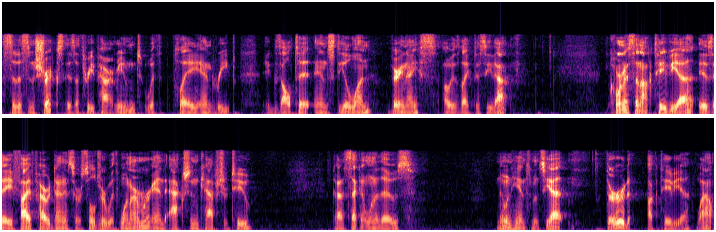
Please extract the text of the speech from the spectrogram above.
Citizen Shrix is a 3 power mutant with play and reap, exalt it, and steal 1. Very nice. Always like to see that. Cornicen Octavia is a 5 power dinosaur soldier with 1 armor and action capture 2. Got a second one of those. No enhancements yet. Third Octavia. Wow.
